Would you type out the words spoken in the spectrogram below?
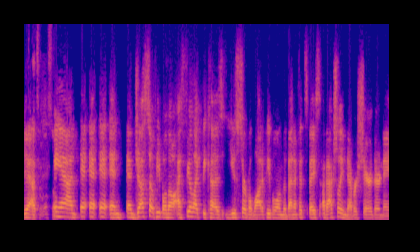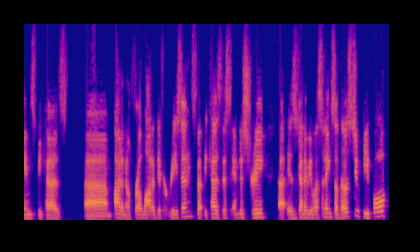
Yeah. that's Awesome. And, and, and, and just so people know, I feel like because you serve a lot of people in the benefit space, I've actually never shared their names because um, I don't know, for a lot of different reasons, but because this industry uh, is going to be listening. So those two people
